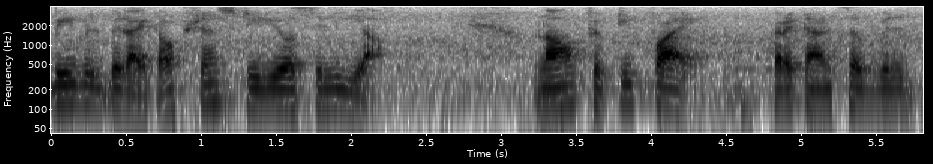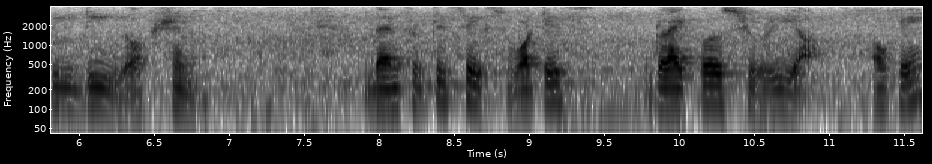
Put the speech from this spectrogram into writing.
b will be right option stereocilia. Now 55 correct answer will be d option. Then 56 what is glycosuria okay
